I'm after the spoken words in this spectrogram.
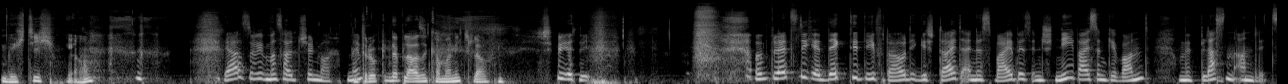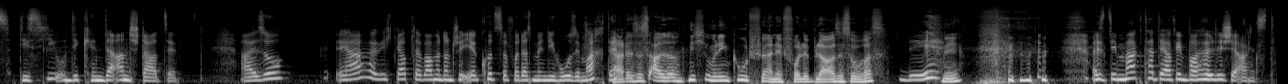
Wichtig, ja. ja, so wie man es halt schön macht. Ne? Mit Druck in der Blase kann man nicht schlafen. Schwierig. Und plötzlich entdeckte die Frau die Gestalt eines Weibes in schneeweißem Gewand und mit blassem Antlitz, die sie und die Kinder anstarrte. Also, ja, ich glaube, da waren wir dann schon eher kurz davor, dass man in die Hose machte. Ja, das ist also nicht unbedingt gut für eine volle Blase, sowas. Nee. Nee. also die Magd hatte auf jeden Fall höllische Angst.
